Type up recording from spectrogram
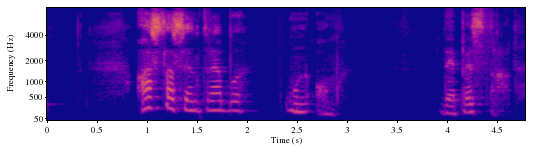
Asta se întreabă un om de pe stradă.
